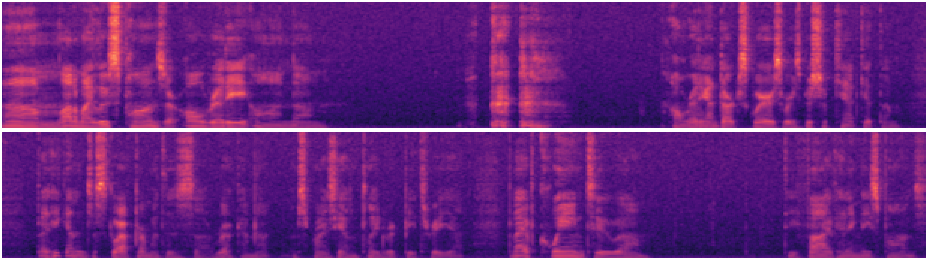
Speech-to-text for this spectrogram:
Um, a lot of my loose pawns are already on um, already on dark squares where his bishop can't get them. But he can just go after him with his uh, rook. I'm not. I'm surprised he hasn't played rook b3 yet. But I have queen to um, d5 hitting these pawns.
